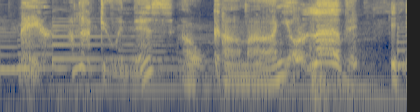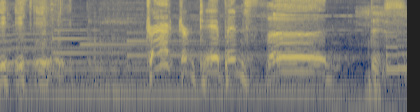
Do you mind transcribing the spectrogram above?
Mater, I'm not doing this. Oh, come on. You'll love it. Tractor tipping's fun. This.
